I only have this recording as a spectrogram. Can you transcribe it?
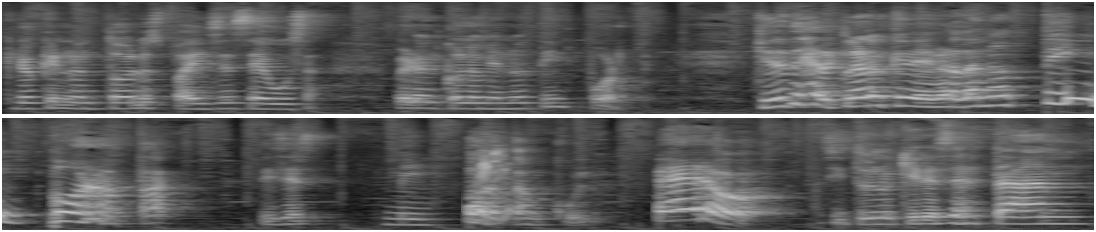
creo que no en todos los países se usa, pero en Colombia no te importe. ¿Quieres dejar claro que de verdad no te importa? Dices, me importa un culo. Pero si tú no quieres ser tan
